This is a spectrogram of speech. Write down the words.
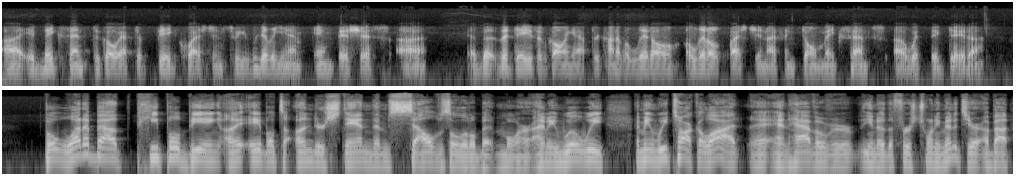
Uh, it makes sense to go after big questions, to be really am- ambitious. Uh, the the days of going after kind of a little a little question, I think, don't make sense uh, with big data. But what about people being able to understand themselves a little bit more? I mean, will we? I mean, we talk a lot and have over you know the first twenty minutes here about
